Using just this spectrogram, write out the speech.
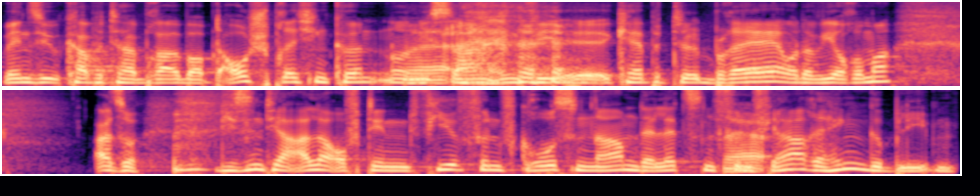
wenn sie Capital Bra überhaupt aussprechen könnten und nicht sagen irgendwie äh, Capital Bra oder wie auch immer. Also, die sind ja alle auf den vier, fünf großen Namen der letzten fünf Ja. Jahre hängen geblieben.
